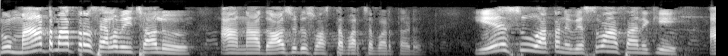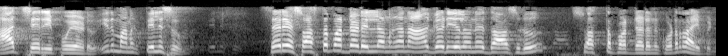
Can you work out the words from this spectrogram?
నువ్వు మాట మాత్రం సెలవు చాలు. ఆ నా దాసుడు స్వస్థపరచబడతాడు. యేసు అతని విశ్వాసానికి ఆశ్చర్యపోయాడు. ఇది మనకు తెలుసు. సరే స్వస్థపడ్డాడు వెళ్ళాను కానీ ఆ గడియలోనే దాసుడు స్వస్థపడ్డాడని కూడా రాయబడి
